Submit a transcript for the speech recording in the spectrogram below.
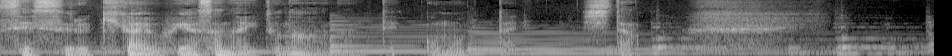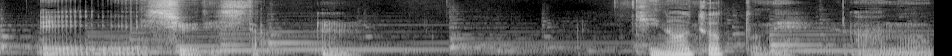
接する機会を増やさないとななんて思ったりした、えー、週でした。うん。昨日ちょっとね、あの、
